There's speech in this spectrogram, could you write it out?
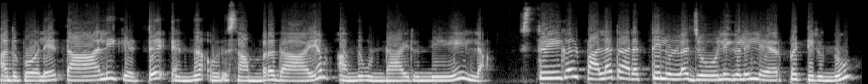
അതുപോലെ താലികെട്ട് എന്ന ഒരു സമ്പ്രദായം അന്ന് ഉണ്ടായിരുന്നേയില്ല സ്ത്രീകൾ പലതരത്തിലുള്ള ജോലികളിൽ ഏർപ്പെട്ടിരുന്നു.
